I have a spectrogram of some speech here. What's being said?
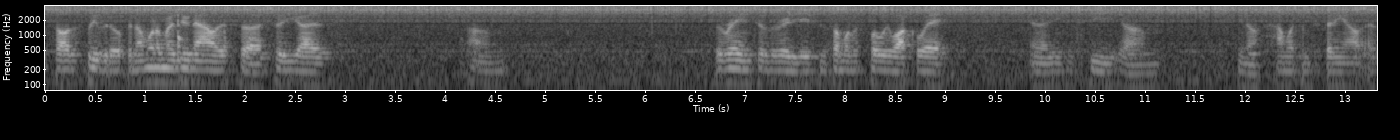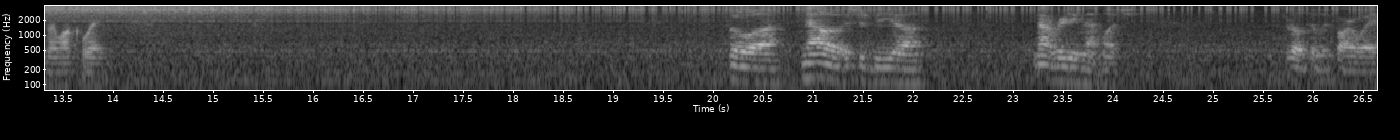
so I'll just leave it open. And what I'm going to do now is uh, show you guys um, the range of the radiation, so I'm going to slowly walk away, and then you can see, um, you know, how much I'm spitting out as I walk away. So uh, now it should be uh, not reading that much. It's relatively far away.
